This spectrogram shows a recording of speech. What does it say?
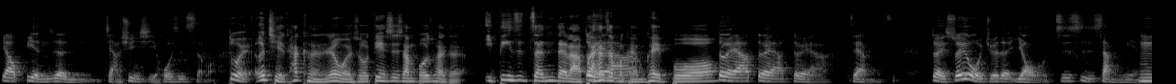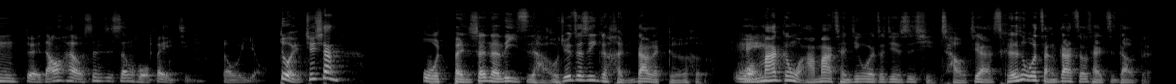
要辨认假讯息或是什么。对，而且他可能认为说电视上播出来的一定是真的啦，不然他怎么可能可以播？对啊，对啊，对啊，这样子。对，所以我觉得有知识上面，嗯，对，然后还有甚至生活背景都有。对，就像我本身的例子哈，我觉得这是一个很大的隔阂。我妈跟我阿妈曾经为了这件事情吵架，可是我长大之后才知道的。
